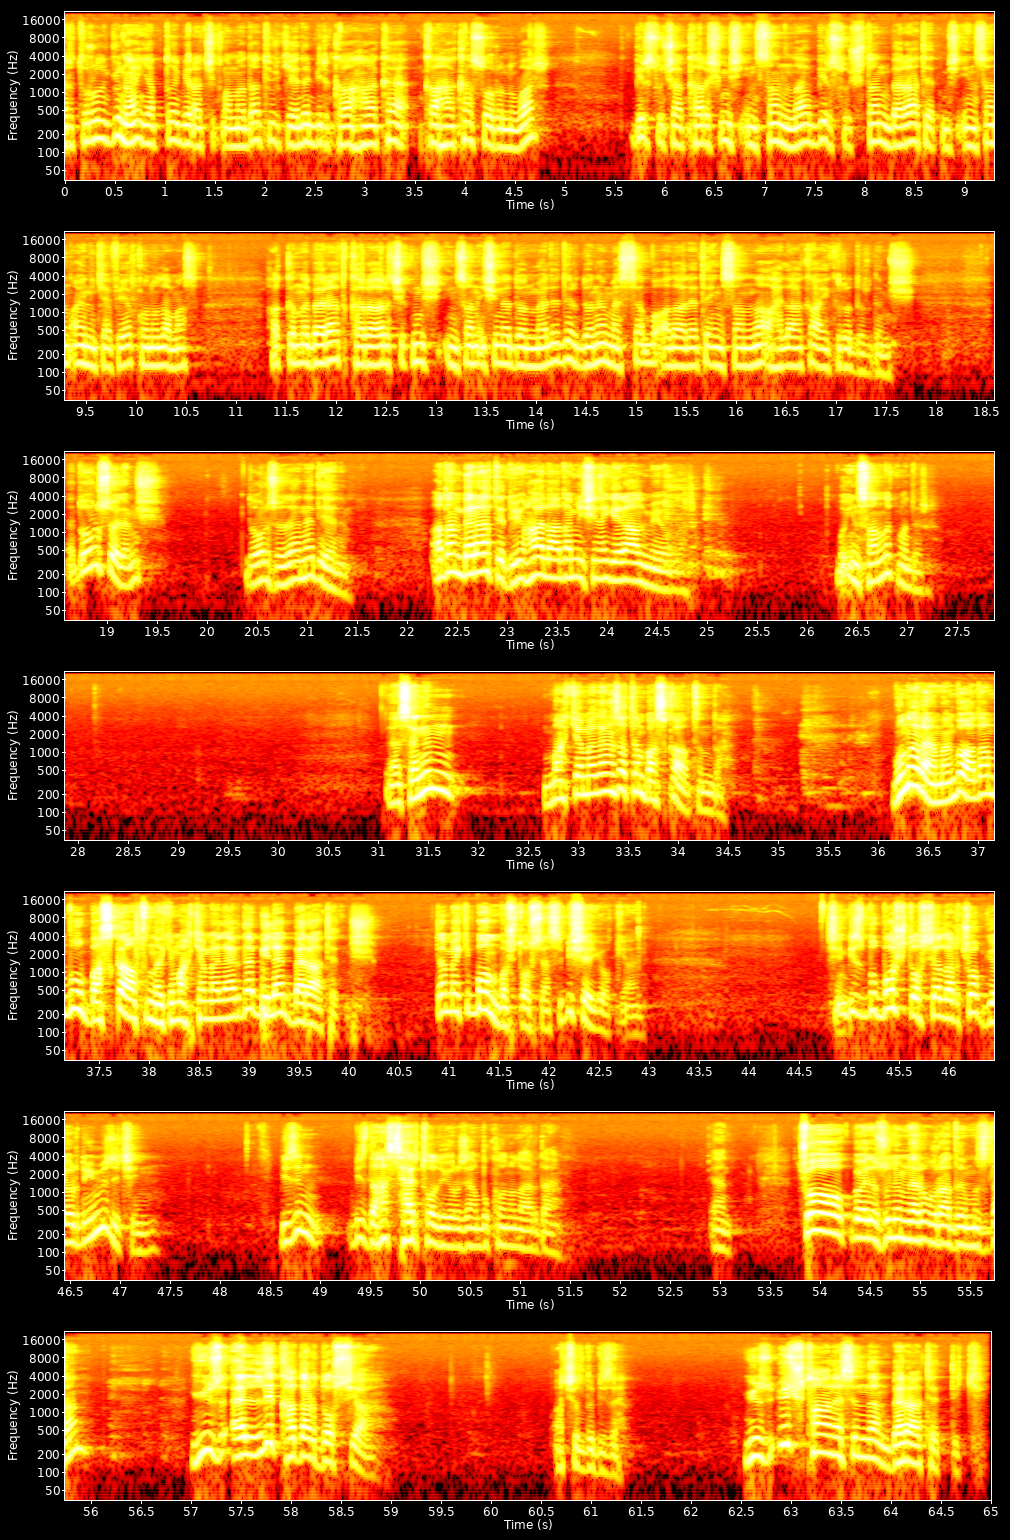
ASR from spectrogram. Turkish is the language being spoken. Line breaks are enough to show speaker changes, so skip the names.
Ertuğrul Günay yaptığı bir açıklamada Türkiye'de bir KHK, KHK sorunu var. Bir suça karışmış insanla bir suçtan beraat etmiş insan aynı kefeye konulamaz. Hakkında beraat kararı çıkmış insan işine dönmelidir. Dönemezse bu adalete, insanlığa, ahlaka aykırıdır demiş. E doğru söylemiş. Doğru söyler ne diyelim. Adam beraat ediyor, hala adam işine geri almıyorlar. Bu insanlık mıdır? Yani senin mahkemelerin zaten baskı altında. Buna rağmen bu adam bu baskı altındaki mahkemelerde bile beraat etmiş. Demek ki bomboş dosyası bir şey yok yani. Şimdi biz bu boş dosyaları çok gördüğümüz için bizim biz daha sert oluyoruz yani bu konularda. Yani çok böyle zulümlere uğradığımızdan 150 kadar dosya açıldı bize. 103 tanesinden beraat ettik.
